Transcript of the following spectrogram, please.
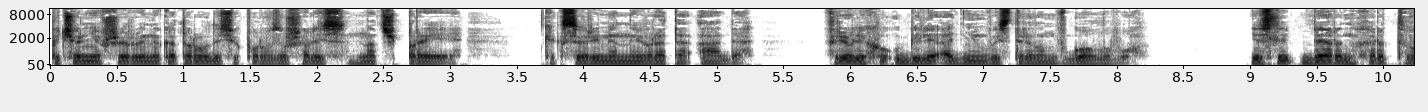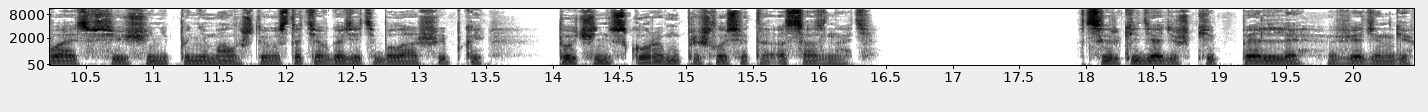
почерневшие руины которого до сих пор возвышались над Шпрее, как современные врата ада. Фрёлиха убили одним выстрелом в голову. Если Бернхард Вайс все еще не понимал, что его статья в газете была ошибкой, то очень скоро ему пришлось это осознать. В цирке дядюшки Пелле в Вединге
